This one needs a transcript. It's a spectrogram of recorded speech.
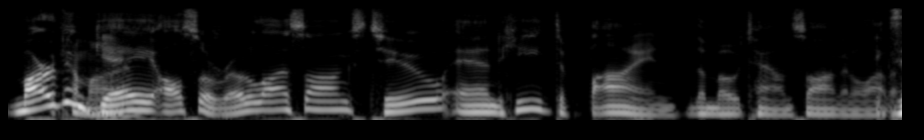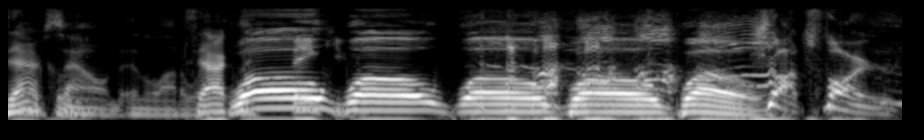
Marvin Gaye also wrote a lot of songs too, and he defined the Motown song in a lot of Exactly. or sound in a lot of Exactly. ways. Whoa, whoa, whoa, whoa, whoa. shots fired.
